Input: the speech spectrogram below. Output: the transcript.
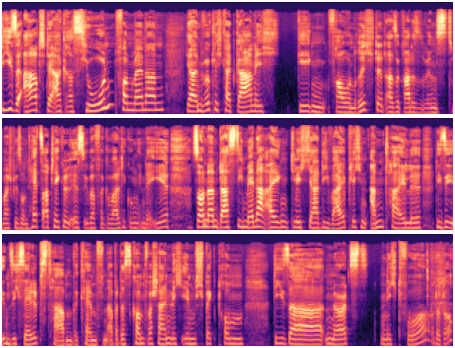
diese Art der Aggression von Männern ja in Wirklichkeit gar nicht gegen Frauen richtet, also gerade wenn es zum Beispiel so ein Hetzartikel ist über Vergewaltigung in der Ehe, sondern dass die Männer eigentlich ja die weiblichen Anteile, die sie in sich selbst haben, bekämpfen. Aber das kommt wahrscheinlich im Spektrum dieser Nerds nicht vor, oder doch?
